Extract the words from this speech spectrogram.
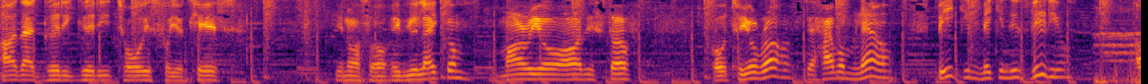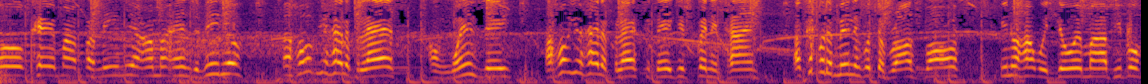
all that goody goody toys for your kids. You know, so if you like them, Mario, all this stuff, go to your Ross. They have them now. Speaking, making this video. Okay, my familia, I'm gonna end the video. I hope you had a blast on Wednesday. I hope you had a blast today, just spending time, a couple of minutes with the Ross Boss. You know how we do it, my people.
